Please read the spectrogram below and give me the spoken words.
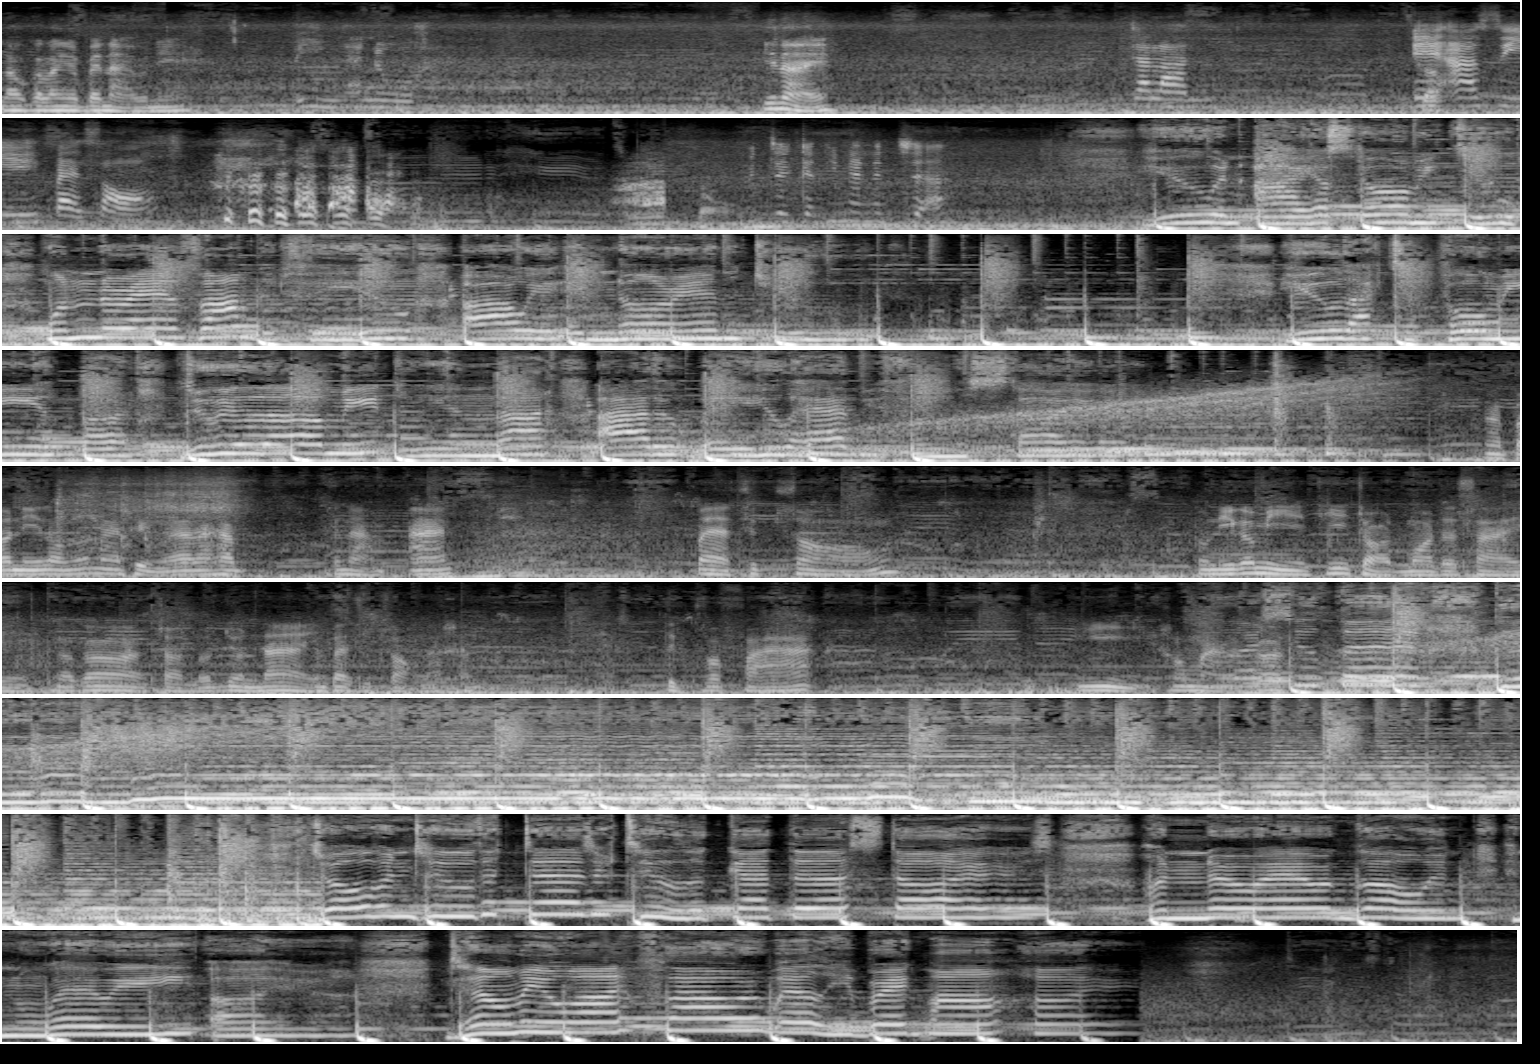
เรากำลังจะไปไหนวันนี้ ไปยิงธนูค่ะที่ไหน จรัน ARC 82สองไปเจอกันที่นั่นนะจ๊ะ You and I are stormy too. Wonder if I'm good for you. ตอนนี้เราก็มาถึงแล้วนะครับ สนามอาร์ต82 ตรงนี้ก็มีที่จอดมอเตอร์ไซค์แล้วก็จอดรถยนต์ได้ 82 นะครับ ตึกฟ้าฟ้า นี่เข้ามาแล้วก็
